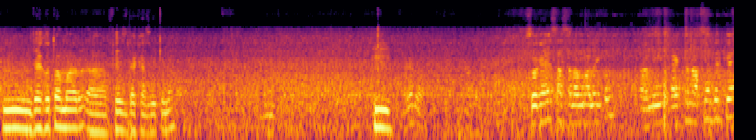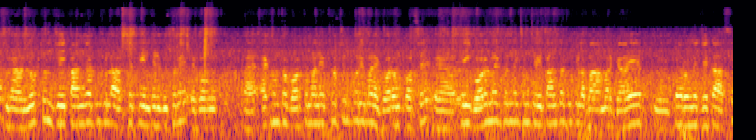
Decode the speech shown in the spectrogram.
হুম দেখো তো আমার ফেস দেখা যায় কিনা। হুম। সো আসসালামু আলাইকুম। আমি এখন আপনাদেরকে নতুন যেই পাঞ্জাবিগুলো আসছে প্রিন্টের ভিতরে এবং এখন তো বর্তমানে প্রচুর পরিমাণে গরম পড়ছে এই গরমের জন্য কিন্তু এই পাঞ্জাবিগুলো বা আমার গায়ে গরমে যেটা আছে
